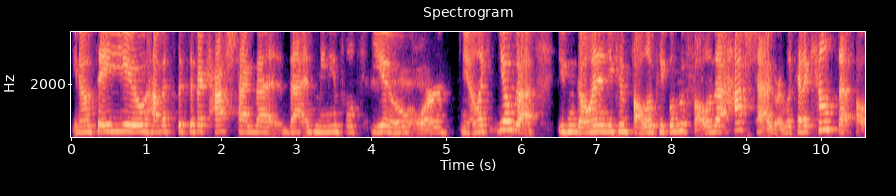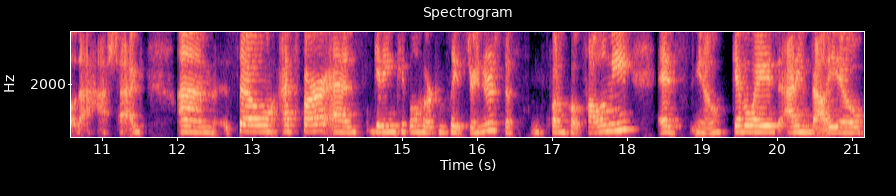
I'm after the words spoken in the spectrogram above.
you know say you have a specific hashtag that that is meaningful to you or you know like yoga. You can go in and you can follow people who follow that hashtag or look at accounts that follow that hashtag. Um, so as far as getting people who are complete strangers to quote unquote follow me, it's you know giveaways, adding value,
